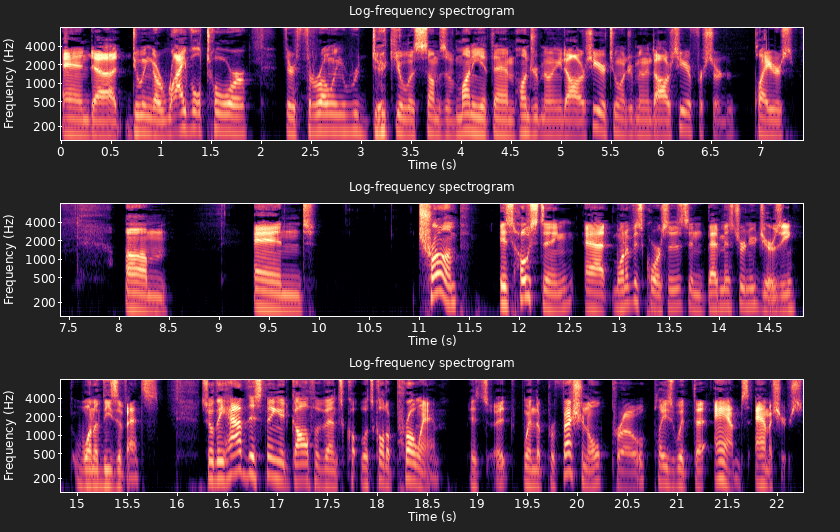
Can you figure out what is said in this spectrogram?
and uh, doing a rival tour. They're throwing ridiculous sums of money at them $100 million here, $200 million here for certain players. Um, and Trump is hosting at one of his courses in Bedminster, New Jersey, one of these events. So they have this thing at golf events, what's called a pro am. It's it, when the professional pro plays with the AMs, amateurs.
